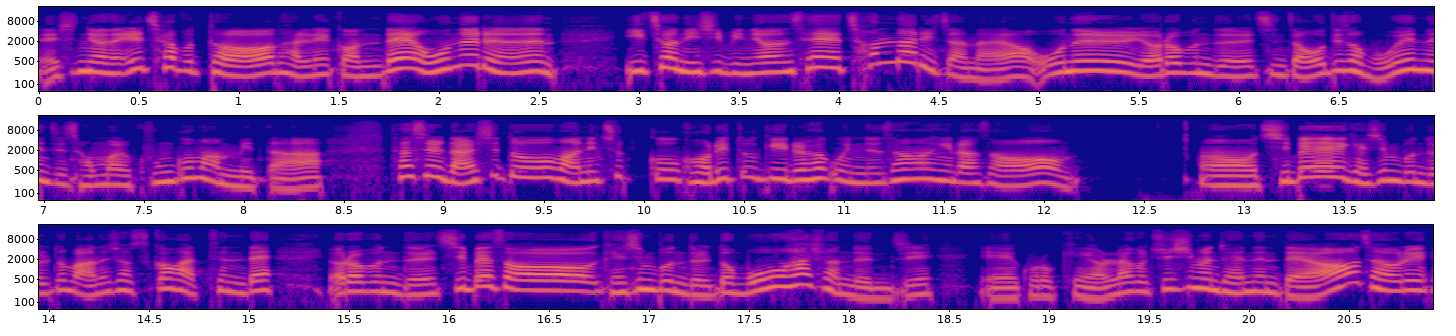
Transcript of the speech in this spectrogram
네, 신년회 1차부터 달릴 건데 오늘은 2022년 새해 첫날이잖아요. 오늘 여러분들 진짜 어디서 뭐 했는지 정말 궁금합니다. 사실 날씨도 많이 춥고 거리두기를 하고 있는 상황이라서 어, 집에 계신 분들도 많으셨을 것 같은데, 여러분들, 집에서 계신 분들도 뭐 하셨는지, 예, 그렇게 연락을 주시면 되는데요. 자, 우리,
